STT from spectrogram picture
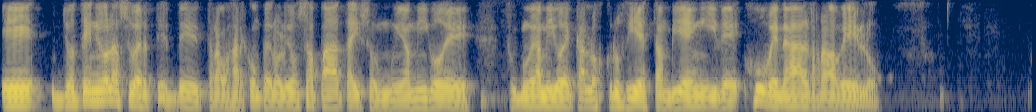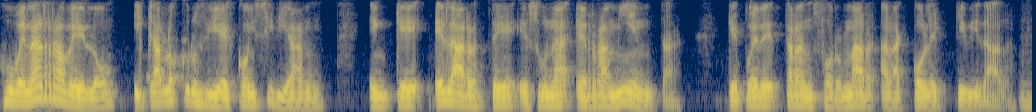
Eh, yo he tenido la suerte de trabajar con Pedro León Zapata y soy muy amigo de, fui muy amigo de Carlos Cruz Díez también y de Juvenal Ravelo. Juvenal Ravelo y Carlos Cruz Díez coincidían en que el arte es una herramienta que puede transformar a la colectividad. Mm.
